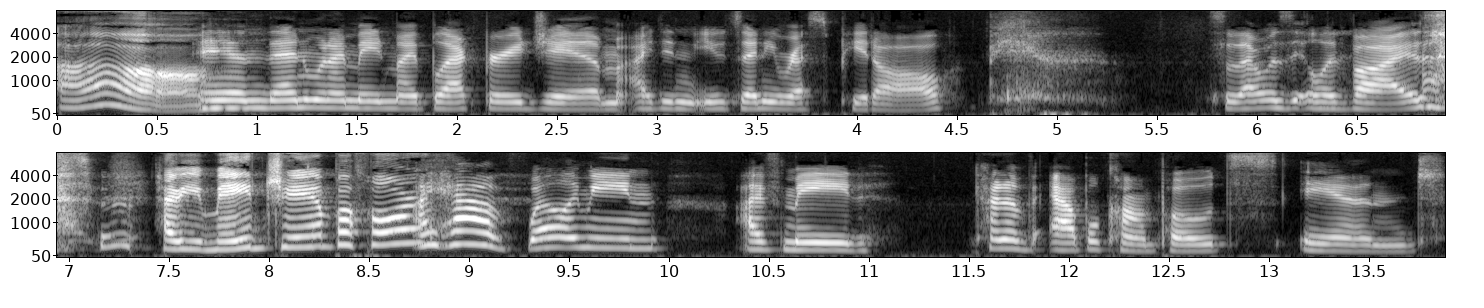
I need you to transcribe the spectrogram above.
Oh. And then when I made my blackberry jam, I didn't use any recipe at all. so that was ill advised. Have you made jam before? I have. Well, I mean, I've made kind of apple compotes and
